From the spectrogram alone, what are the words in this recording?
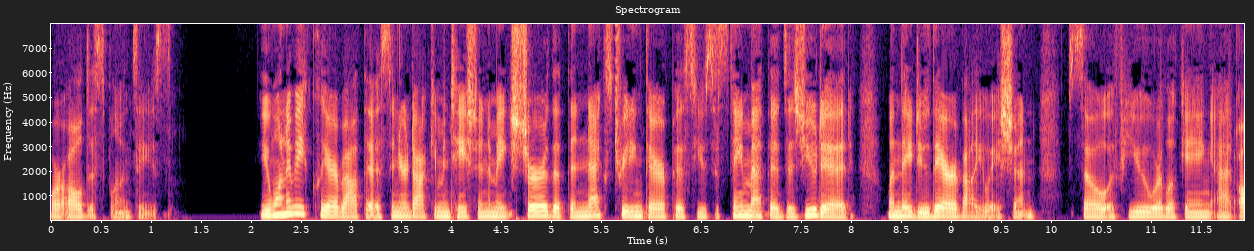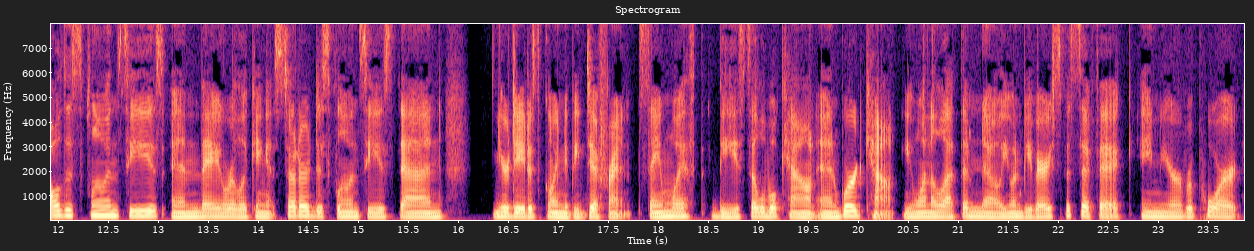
or all disfluencies. You want to be clear about this in your documentation to make sure that the next treating therapist use the same methods as you did when they do their evaluation. So if you were looking at all disfluencies and they were looking at stuttered disfluencies, then your data is going to be different. Same with the syllable count and word count. You want to let them know, you want to be very specific in your report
